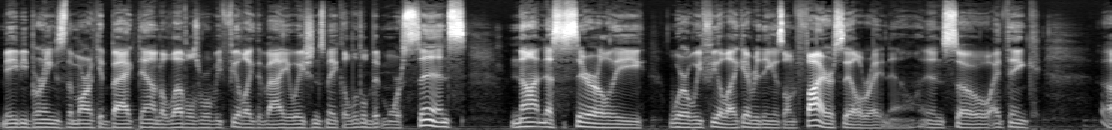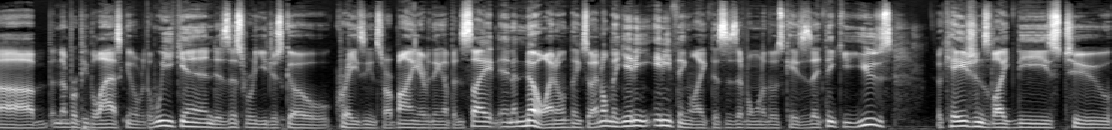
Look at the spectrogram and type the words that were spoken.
maybe brings the market back down to levels where we feel like the valuations make a little bit more sense not necessarily where we feel like everything is on fire sale right now. And so I think uh, a number of people asking over the weekend, is this where you just go crazy and start buying everything up in sight? And no, I don't think so. I don't think any anything like this is ever one of those cases. I think you use occasions like these to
